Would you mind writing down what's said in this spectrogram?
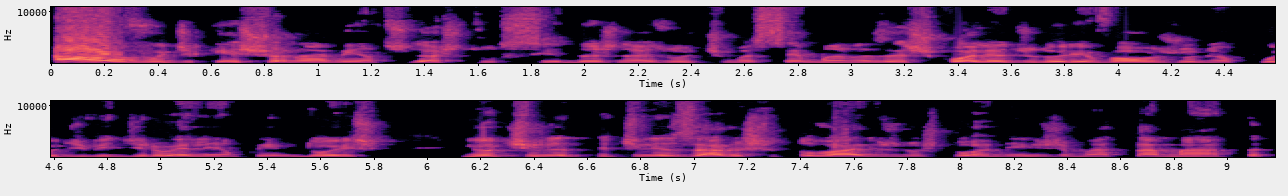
Alvo de questionamentos das torcidas nas últimas semanas, a escolha de Dorival Júnior por dividir o elenco em dois e utilizar os titulares nos torneios de mata-mata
